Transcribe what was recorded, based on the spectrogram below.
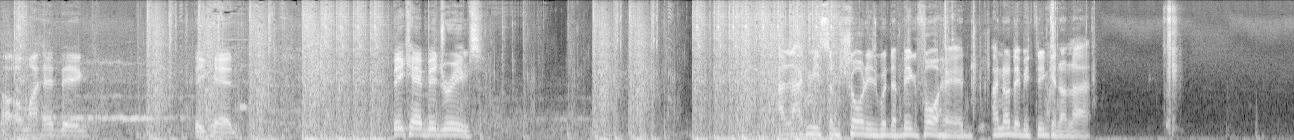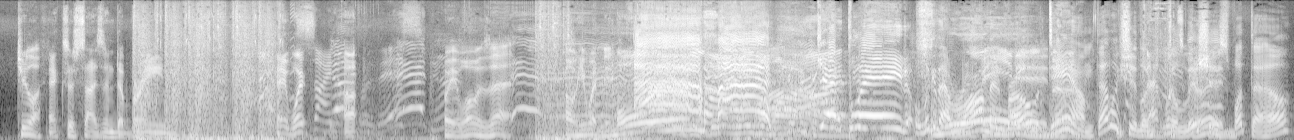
Uh oh, my head big. Big head. Big head, big dreams. I like me some shorties with the big forehead. I know they be thinking a lot. To your left. Exercising the brain. Hey, what? Uh, up for this. Wait, what was that? Oh, he went in. Get played! Oh, look at that ramen, bro. Damn, that looks, shit looks That looks delicious. good. What the hell?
